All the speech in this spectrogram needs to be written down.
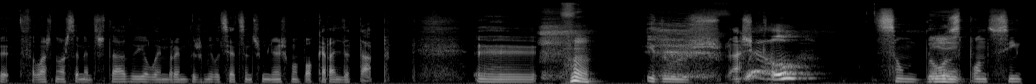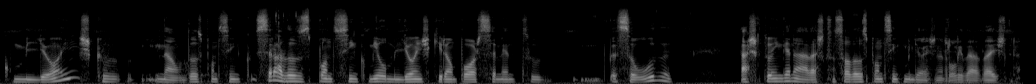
Eh, Tu falaste no Orçamento de Estado e eu lembrei-me dos 1700 milhões que vão para o caralho da TAP. Eh, e dos. Acho que Well, são 12,5 milhões. Que, não, 12,5. Será 12,5 mil milhões que irão para o Orçamento da Saúde? Acho que estou enganado. Acho que são só 12,5 milhões, na realidade, extra.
